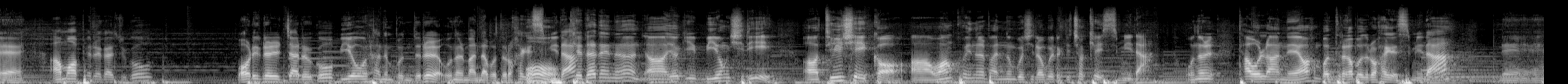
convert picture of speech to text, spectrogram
예, 암호화폐를 가지고 머리를 자르고 미용을 하는 분들을 오늘 만나보도록 하겠습니다. 계단에는 어, 여기 미용실이 어, 딜 쉐이커 어, 왕코인을 받는 곳이라고 이렇게 적혀 있습니다. 오늘 다 올라왔네요. 한번 들어가 보도록 하겠습니다. 네,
